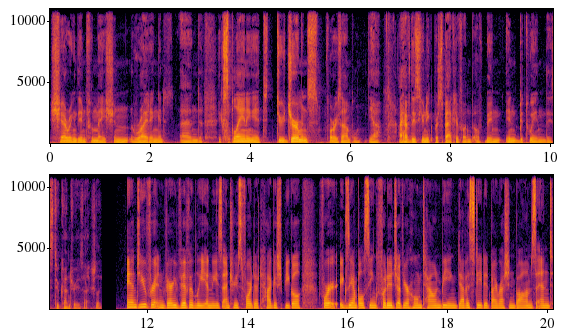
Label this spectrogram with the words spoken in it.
sharing the information writing it and explaining it to Germans, for example. Yeah, I have this unique perspective on, of being in between these two countries, actually. And you've written very vividly in these entries for Der Tagesspiegel, for example, seeing footage of your hometown being devastated by Russian bombs and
